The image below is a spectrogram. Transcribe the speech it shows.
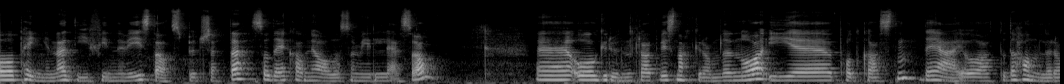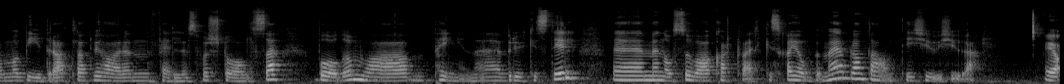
Og pengene de finner vi i statsbudsjettet, så det kan jo alle som vil lese om. Eh, Og grunnen til at vi snakker om det nå i podkasten, det er jo at det handler om å bidra til at vi har en felles forståelse både om hva pengene brukes til, eh, men også hva Kartverket skal jobbe med, bl.a. i 2020. Ja,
